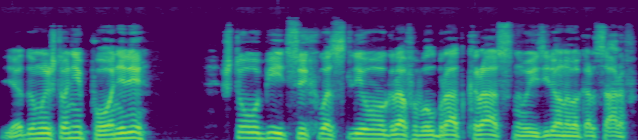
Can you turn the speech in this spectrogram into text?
Я думаю, что они поняли, что убийцей хвастливого графа был брат красного и зеленого корсаров.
